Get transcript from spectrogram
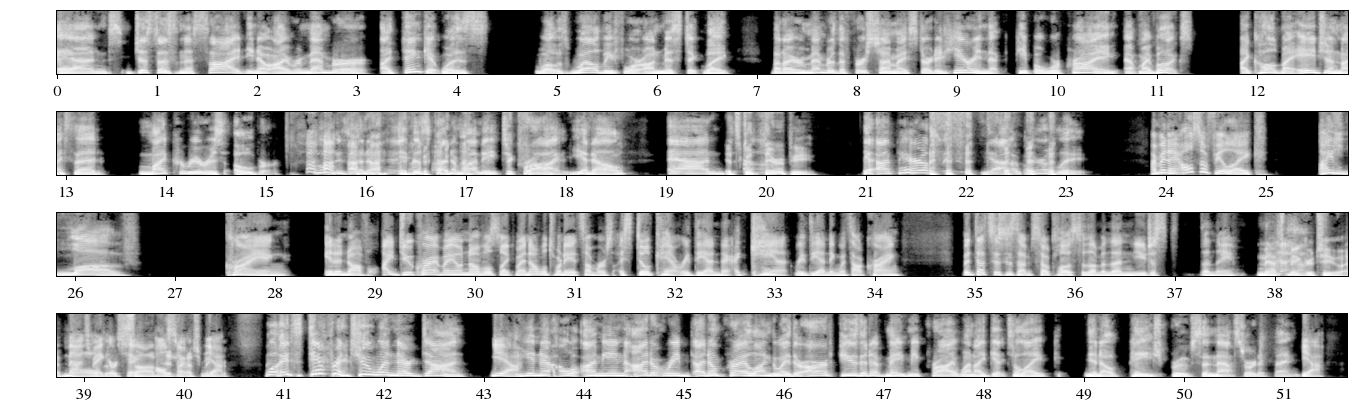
And just as an aside, you know, I remember, I think it was, well, it was well before on Mystic Lake, but I remember the first time I started hearing that people were crying at my books. I called my agent and I said, my career is over. Who is going to pay this kind of money to cry, you know? And It's good um, therapy. Yeah, apparently. yeah, apparently. I mean, I also feel like I love crying in a novel. I do cry at my own novels, like my novel 28 Summers. I still can't read the ending. I can't read the ending without crying. But that's just because I'm so close to them. And then you just, then they, Matchmaker too. I Matchmaker, bawled, too, sobbed also, in Matchmaker. yeah. Well, it's different too when they're done. yeah. You know, I mean, I don't read, I don't cry along the way. There are a few that have made me cry when I get to like, you know, page proofs and that sort of thing.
